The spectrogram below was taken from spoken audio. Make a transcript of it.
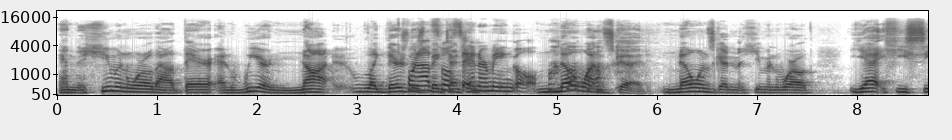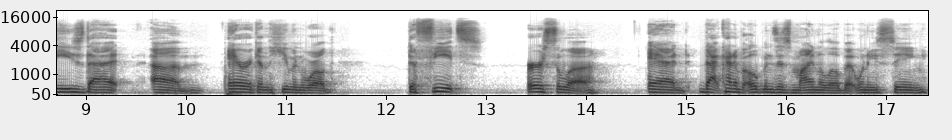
and the human world out there, and we are not like there's we're this not big supposed tension to intermingle. no one's good. No one's good in the human world. Yet he sees that um, Eric in the human world defeats Ursula, and that kind of opens his mind a little bit when he's seeing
